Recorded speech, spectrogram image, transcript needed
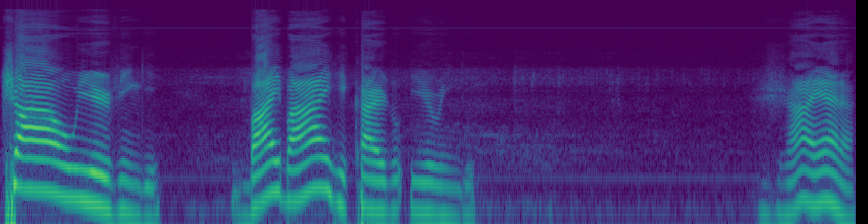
Tchau, Irving. Bye bye, Ricardo Irving. Já era.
